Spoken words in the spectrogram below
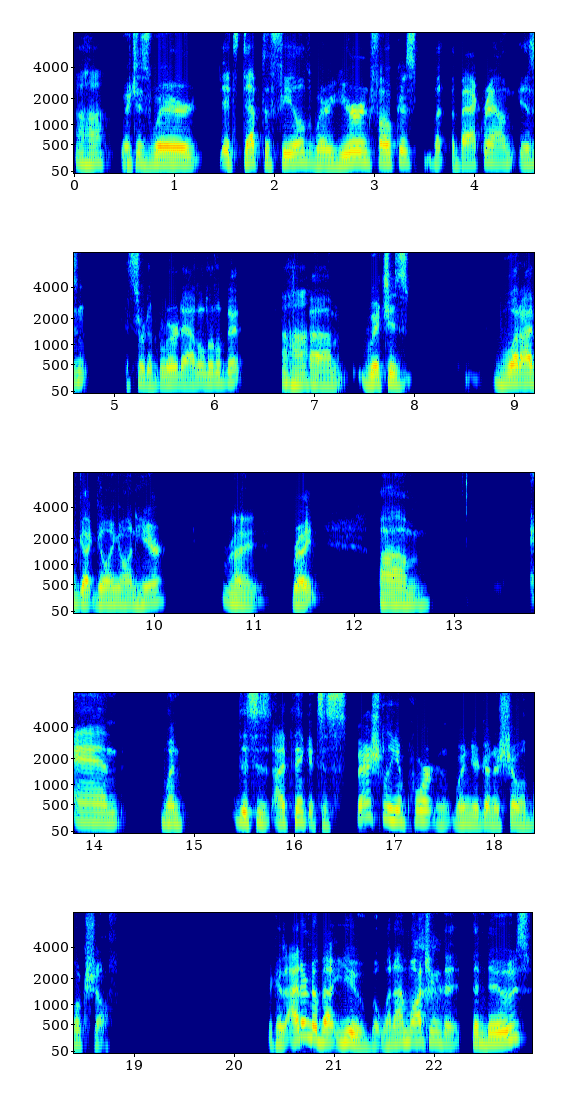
Uh-huh. which is where it's depth of field where you're in focus, but the background isn't. It's sort of blurred out a little bit, Uh-huh. um, which is what I've got going on here. Right. right? Um, and when this is, I think it's especially important when you're going to show a bookshelf. Because I don't know about you, but when I'm watching the, the news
